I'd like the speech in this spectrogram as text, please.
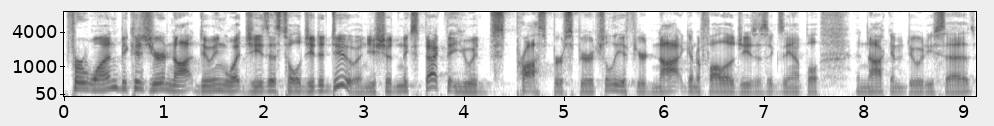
For one, because you're not doing what Jesus told you to do, and you shouldn't expect that you would prosper spiritually if you're not going to follow Jesus' example and not going to do what he says.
